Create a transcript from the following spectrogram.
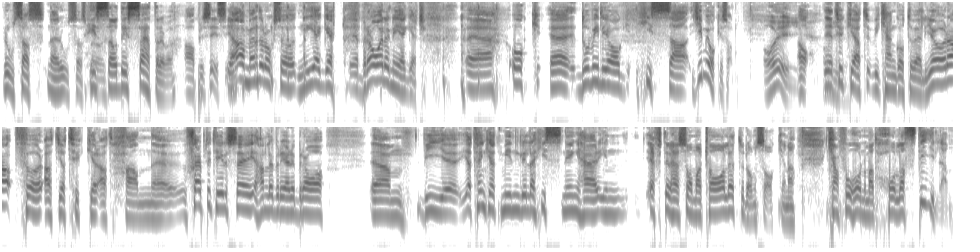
Rosas när rosas bör. Hissa och dissa heter det va? Ja, precis. Jag använder också negert, eh, bra eller negert. Eh, och eh, då vill jag hissa Jimmy Åkesson. Oj. Ja, det tycker jag att vi kan gott och väl göra för att jag tycker att han eh, skärpte till sig, han levererade bra. Ehm, vi, eh, jag tänker att min lilla hissning här in, efter det här sommartalet och de sakerna kan få honom att hålla stilen.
